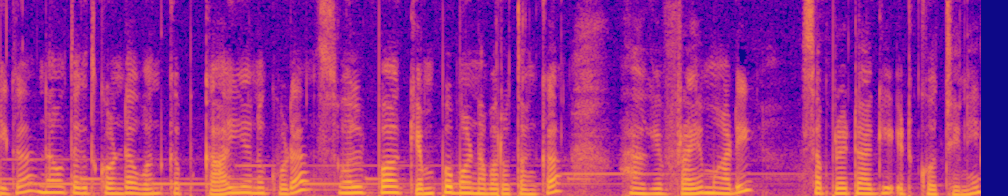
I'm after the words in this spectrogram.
ಈಗ ನಾವು ತೆಗೆದುಕೊಂಡ ಒಂದು ಕಪ್ ಕಾಯಿಯನ್ನು ಕೂಡ ಸ್ವಲ್ಪ ಕೆಂಪು ಬಣ್ಣ ಬರೋ ತನಕ ಹಾಗೆ ಫ್ರೈ ಮಾಡಿ ಸಪ್ರೇಟಾಗಿ ಇಟ್ಕೋತೀನಿ.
